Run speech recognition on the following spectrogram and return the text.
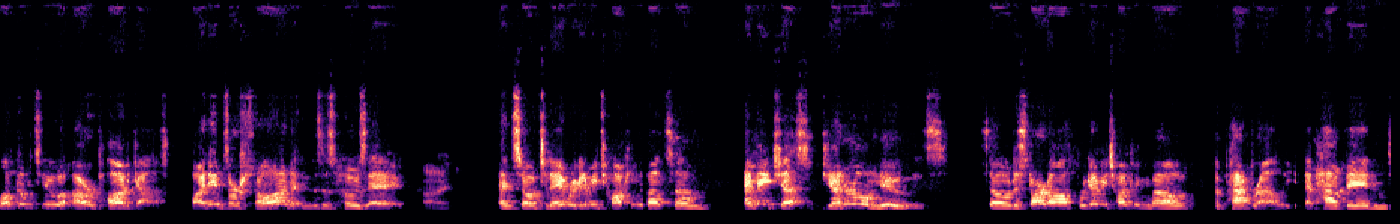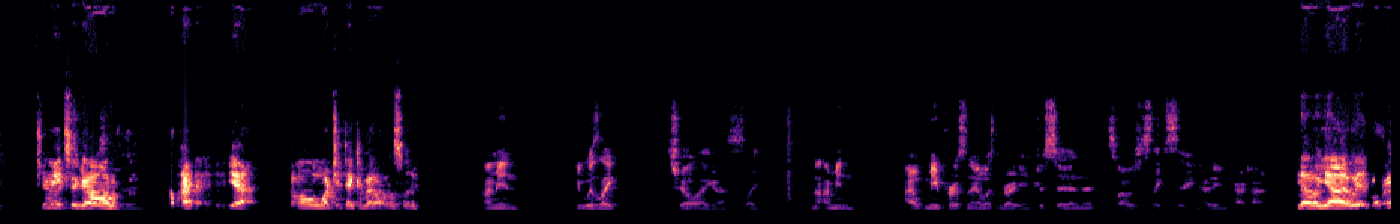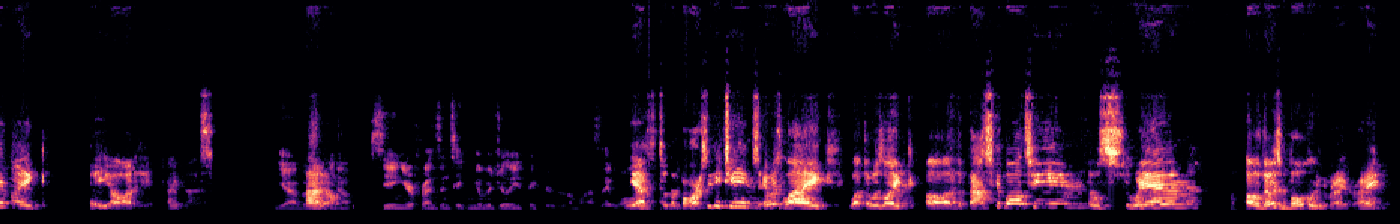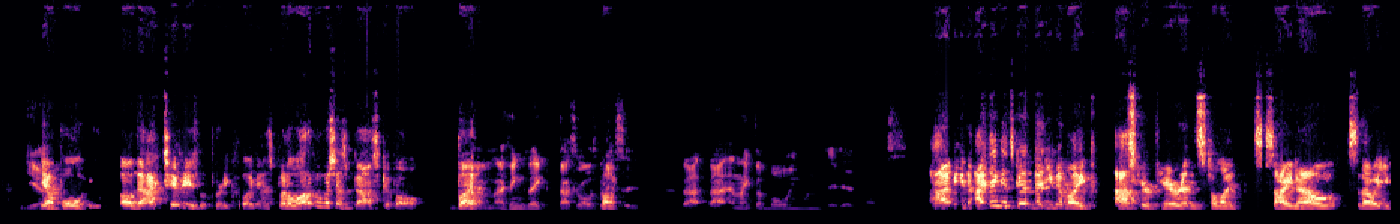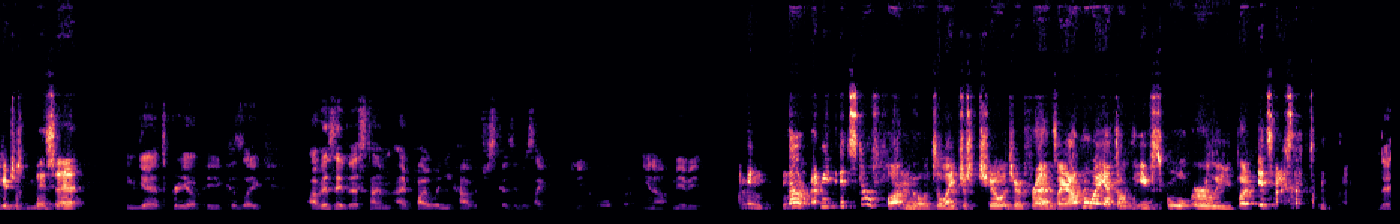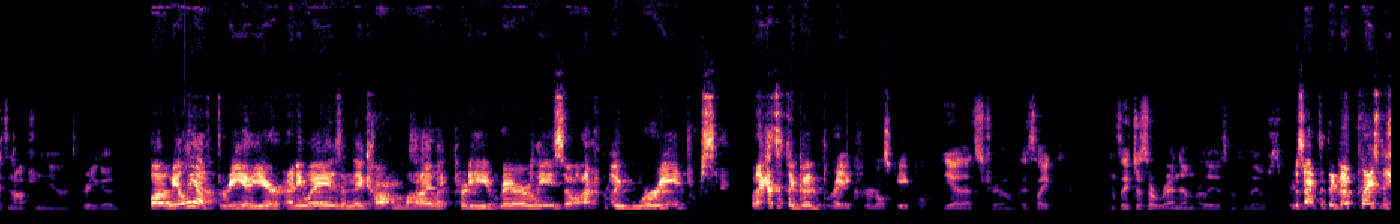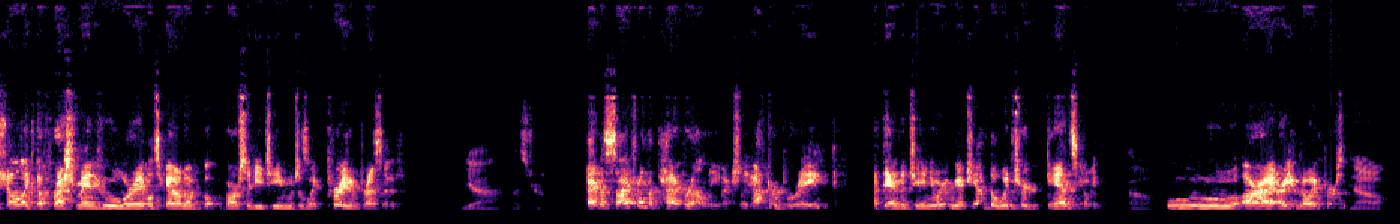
Welcome to our podcast. My name's Arshaan and this is Jose. Hi. And so today we're going to be talking about some MHS general news. So to start off, we're going to be talking about the pep rally that happened two weeks ago on Friday. Yeah. So what do you think of it, honestly? I mean, it was like chill, I guess. Like, no, I mean, I me personally, I wasn't very interested in it, so I was just like sitting there the entire time. No, yeah, it was very like chaotic, I guess. Yeah, but you know. know, seeing your friends and taking a bajillion pictures of them as they walk. Yeah, so the varsity teams, it was like what? There was like uh the basketball team, there was swim. Oh, there was bowling, right? Right? Yeah. Yeah, bowling. Oh, the activities were pretty cool, I guess, but a lot of it was just basketball. but- Yeah, I think like basketball was basically that that and like the bowling one they did once. I mean, I think it's good that you can like ask your parents to like sign out, so that way you could just miss it. Yeah, it's pretty OP because like obviously this time I probably wouldn't have it just because it was like really cold, but you know maybe. I mean, no, I mean it's still fun though to like just chill with your friends. Like I don't know why you have to leave school early, but it's nice that. It's That's an option. Yeah, it's pretty good. But we only have three a year, anyways, and they come by like pretty rarely, so I'm not really worried per se. But I guess it's a good break for most people. Yeah, that's true. It's like it's like just a random early dismissal day, which is pretty. Besides, it's a good place to show like the freshmen who were able to get on a varsity team, which is like pretty impressive. Yeah, that's true. And aside from the pep rally, actually, after break at the end of January, we actually have the winter dance coming. Oh. Ooh, all right. Are you going person? no.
